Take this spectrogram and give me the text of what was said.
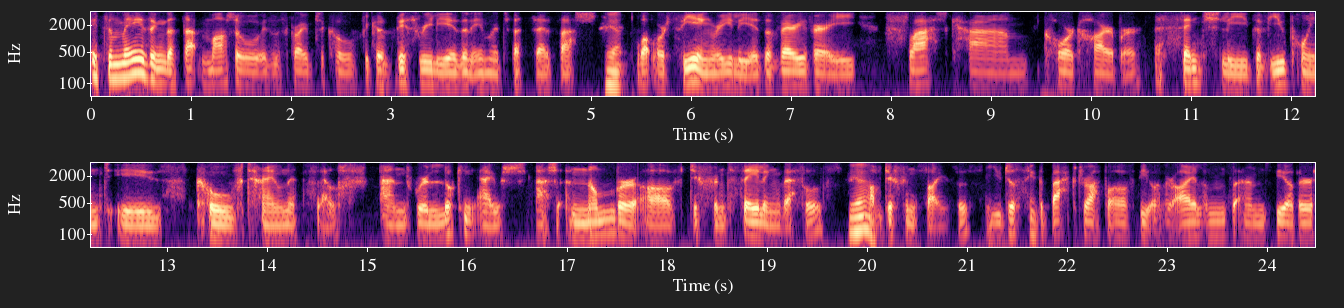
It's amazing that that motto is ascribed to Cove because this really is an image that says that. Yeah. What we're seeing really is a very, very flat, calm Cork Harbour. Essentially, the viewpoint is Cove Town itself, and we're looking out at a number of different sailing vessels Yeah. of different sizes. You just see the backdrop of the other islands and the other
